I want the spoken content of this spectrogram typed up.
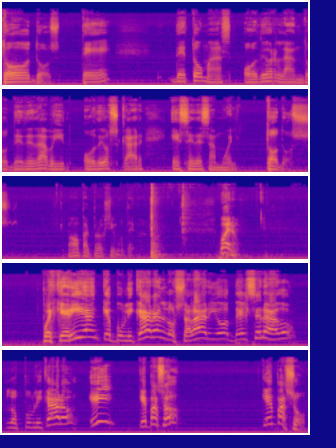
Todos. T de Tomás o de Orlando, D de David o de Oscar, S de Samuel. Todos. Vamos para el próximo tema. Bueno, pues querían que publicaran los salarios del Senado, los publicaron y ¿qué pasó? ¿Qué pasó?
